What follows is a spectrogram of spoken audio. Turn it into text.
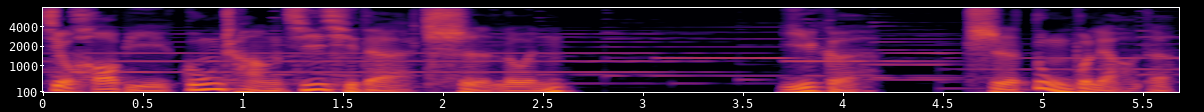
就好比工厂机器的齿轮，一个是动不了的，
